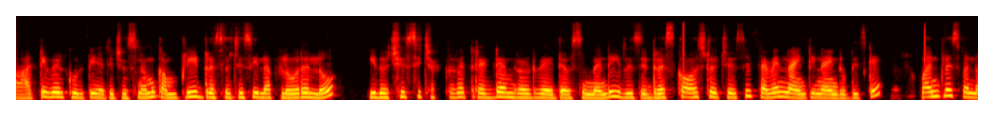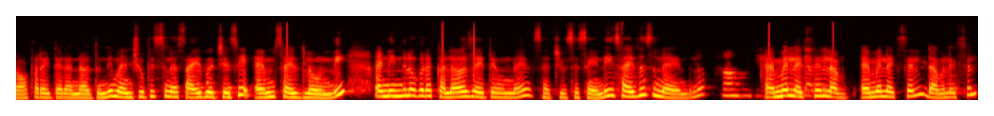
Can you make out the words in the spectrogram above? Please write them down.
పార్టీ వేర్ కుర్తీ అయితే చూస్తున్నాము. కంప్లీట్ డ్రెస్ వచ్చేసి ఇలా ఫ్లోరల్లో. ఇది వచ్చేసి చక్కగా థ్రెడ్ ఎంబ్రాయిడరీ అయితే వస్తుందండి ఇది డ్రెస్ కాస్ట్ వచ్చేసి సెవెన్ నైన్టీ నైన్ రూపీస్ కే వన్ ప్లస్ వన్ ఆఫర్ అయితే రన్ అవుతుంది. మనం చూపిస్తున్న సైజ్ వచ్చేసి ఎం సైజ్లో ఉంది. అండ్ ఇందులో కూడా కలర్స్ అయితే ఉన్నాయి. ఒకసారి చూసేసేయండి. సైజెస్ ఉన్నాయి ఇందులో? M L XL M L XL double XL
